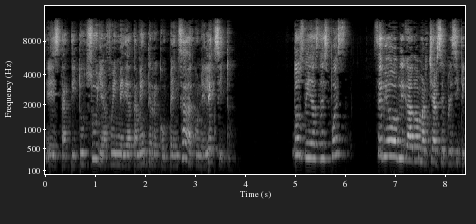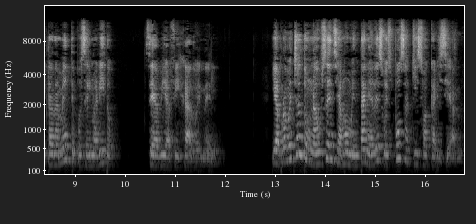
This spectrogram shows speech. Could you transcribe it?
Esta actitud suya fue inmediatamente recompensada con el éxito. Dos días después, se vio obligado a marcharse precipitadamente, pues el marido se había fijado en él. Y aprovechando una ausencia momentánea de su esposa, quiso acariciarlo.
